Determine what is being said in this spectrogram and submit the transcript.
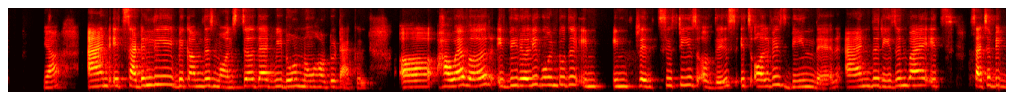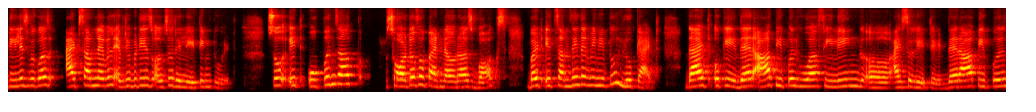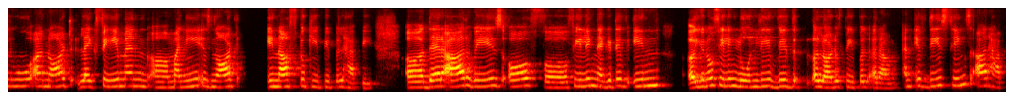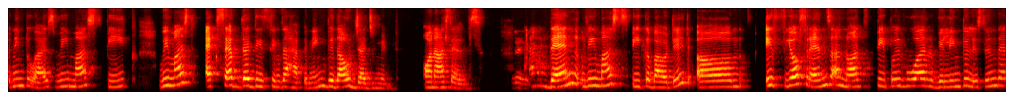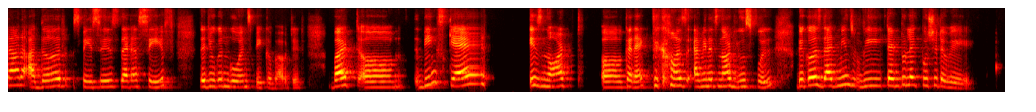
Yeah? And it suddenly become this monster that we don't know how to tackle. Uh, however if we really go into the in- of this it's always been there. And the reason why it's such a big deal is because at some level everybody is also relating to it. So it opens up sort of a pandora's box but it's something that we need to look at. That okay there are people who are feeling uh, isolated. There are people who are not like fame and uh, money is not enough to keep people happy. Uh, there are ways of uh, feeling negative in uh, you know feeling lonely with a lot of people around. And if these things are happening to us we must speak we must accept that these things are happening without judgment on ourselves right. and then we must speak about it. Um, if your friends are not people who are willing to listen there are other spaces that are safe that you can go and speak about it. But um, being scared is not uh, correct because i mean it's not useful because that means we tend to like push it away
